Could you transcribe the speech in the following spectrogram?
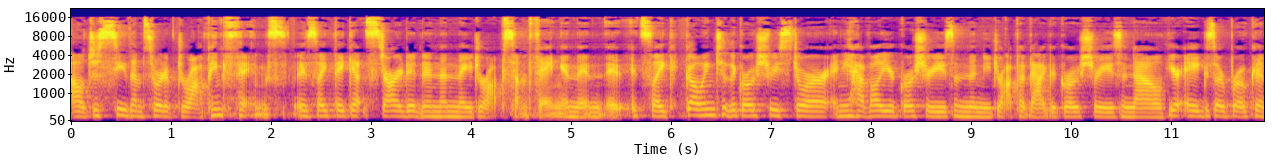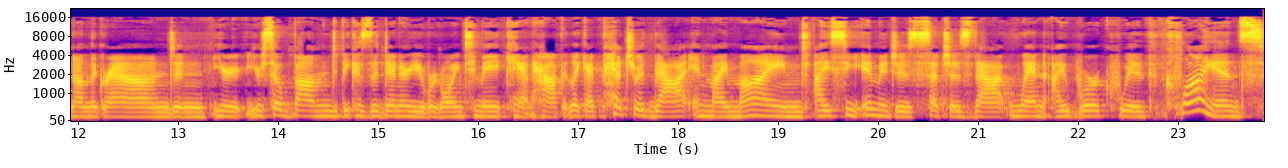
I'll just see them sort of dropping things. It's like they get started and then they drop something. And then it's like going to the grocery store and you have all your groceries and then you drop a bag of groceries and now your eggs are broken on the ground and you're, you're so bummed because the dinner you were going to make can't happen. Like I picture that in my mind. I see images such as that when I work with clients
